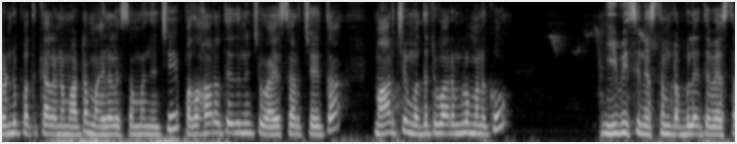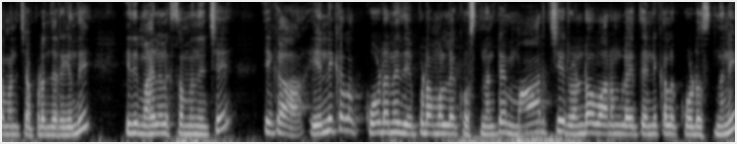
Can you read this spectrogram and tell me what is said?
రెండు పథకాలన్నమాట మహిళలకు సంబంధించి పదహారో తేదీ నుంచి వైఎస్ఆర్ చేయుత మార్చి మొదటి వారంలో మనకు ఈబీసీ నేస్తం డబ్బులు అయితే వేస్తామని చెప్పడం జరిగింది. ఇది మహిళలకు సంబంధించి ఇక ఎన్నికల కోడ్ అనేది ఎప్పుడు అమల్లోకి వస్తుందంటే మార్చి రెండో వారంలో అయితే ఎన్నికల కోడ్ వస్తుందని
